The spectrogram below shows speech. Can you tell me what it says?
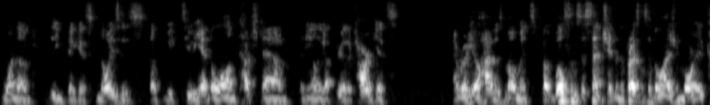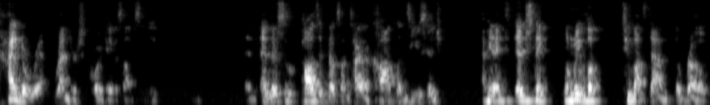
one of the biggest noises of week two. He had the long touchdown, but he only got three other targets. I wrote he'll have his moments, but Wilson's ascension in the presence of Elijah Moore, it kind of re- renders Corey Davis obsolete and, and there's some positive notes on Tyler Conklin's usage. I mean, I, I just think when we look two months down the road,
